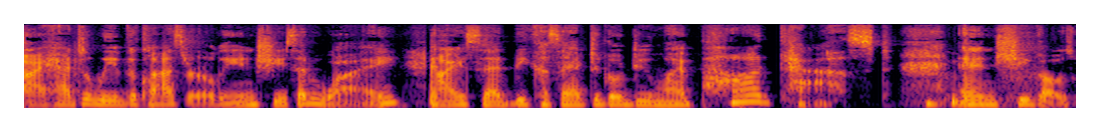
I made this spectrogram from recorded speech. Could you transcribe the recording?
I had to leave the class early and she said why? And I said because I have to go do my podcast. And she goes,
